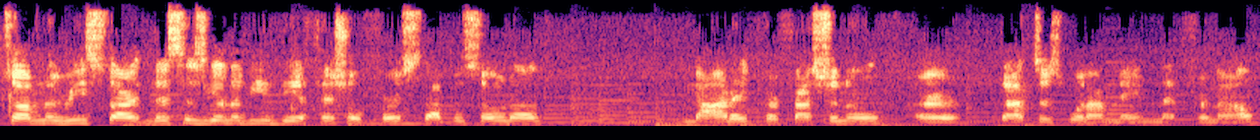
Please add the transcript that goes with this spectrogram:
So I'm gonna restart. This is gonna be the official first episode of Not a Professional, or that's just what I'm naming it for now,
